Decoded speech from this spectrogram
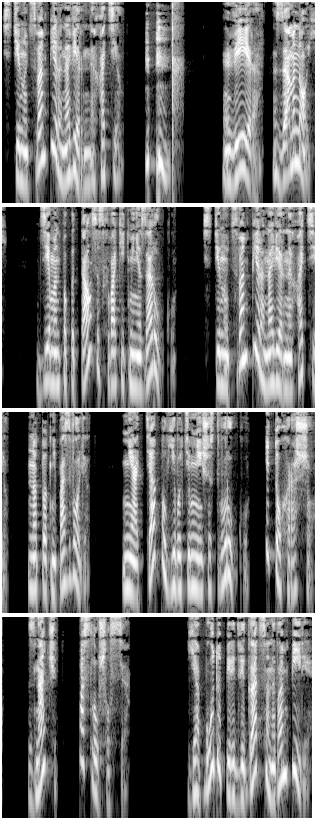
Стянуть с вампира, наверное, хотел. «Вера, за мной!» Демон попытался схватить меня за руку. Стянуть с вампира, наверное, хотел, но тот не позволил. Не оттяпал его темнейшеству руку, и то хорошо. Значит, послушался. Я буду передвигаться на вампире.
